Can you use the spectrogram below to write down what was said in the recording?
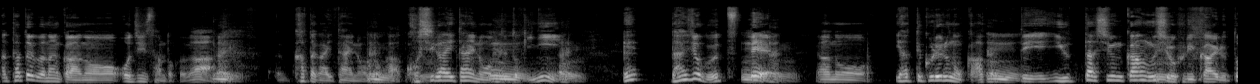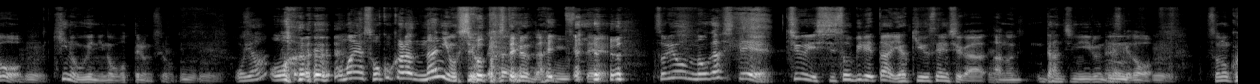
あ例えばなんかあのおじいさんとかが、肩が痛いのとか、腰が痛いのって時に「え大丈夫?」っつって、うん。あのやってくれるのか？って言った瞬間後ろ振り返ると、木の上に登ってるんですよ、おや？お お前そこから何をしようとしてるんだい？っつって。それを逃して注意しそびれた野球選手があの団地にいるんですけど、その子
